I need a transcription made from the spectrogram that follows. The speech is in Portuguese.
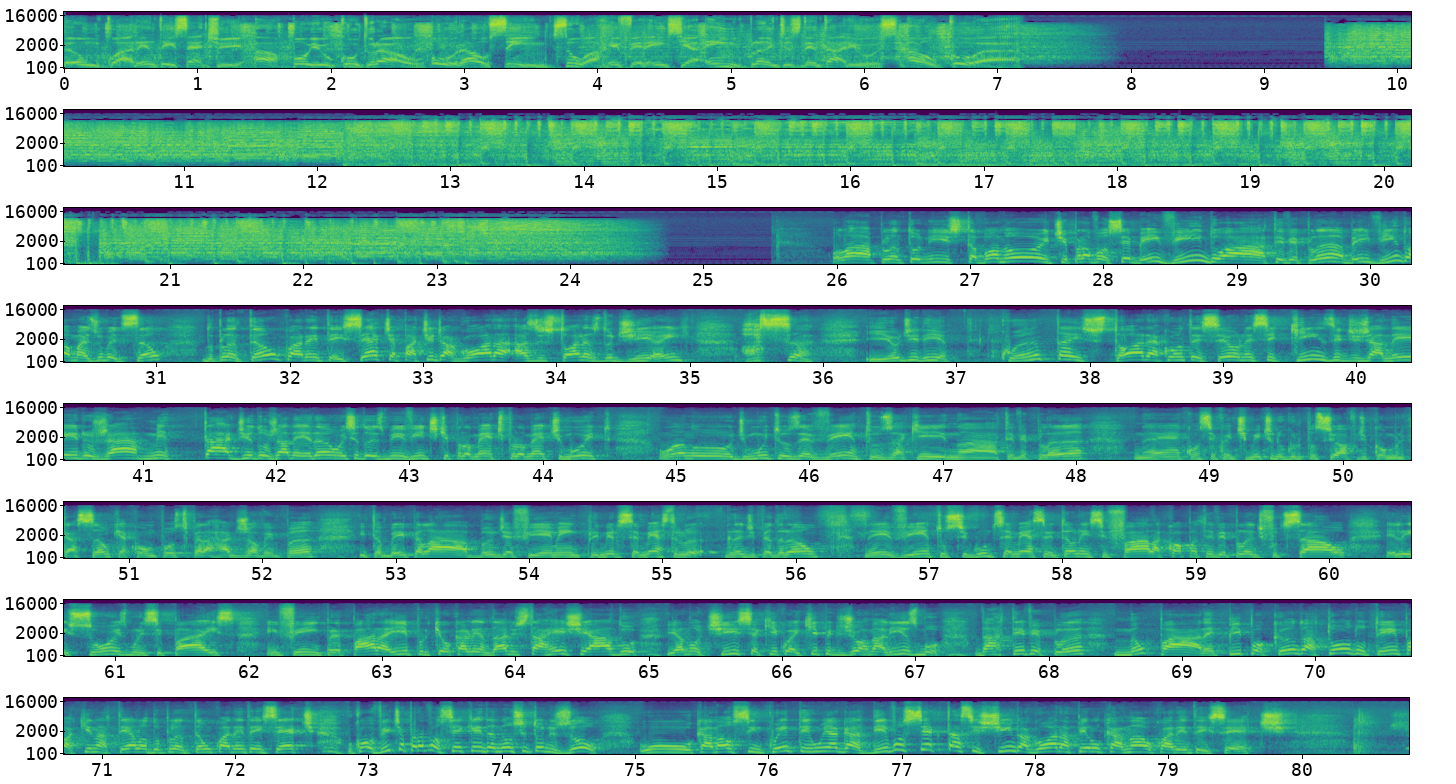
Plantão 47. Apoio Cultural. Oral Sim. Sua referência em implantes dentários. Alcoa. Plantonista, boa noite para você. Bem-vindo à TV Plan, bem-vindo a mais uma edição do Plantão 47. A partir de agora, as histórias do dia, hein? Nossa, e eu diria, quanta história aconteceu nesse 15 de janeiro, já metade do janeirão, esse 2020 que promete, promete muito. Um ano de muitos eventos aqui na TV Plan, né? Consequentemente no Grupo Ciof de Comunicação, que é composto pela Rádio Jovem Pan e também pela Band FM, em primeiro semestre, Grande Pedrão, né, eventos, segundo semestre então nem se fala, Copa TV Plan de futsal, eleições municipais, enfim, prepara aí porque o calendário está recheado e a notícia aqui com a equipe de jornalismo da TV Plan não para, é pipocando a todo o tempo aqui na tela do Plantão 47. O convite é para você que ainda não sintonizou o canal 51 em HD, você que está assistindo agora pelo canal 47.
